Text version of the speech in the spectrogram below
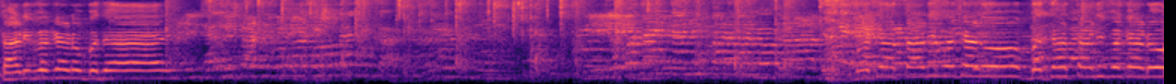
તાળી વગાડો પાડવાનો. બધા તાળી વગાડો, બધા તાળી વગાડો.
